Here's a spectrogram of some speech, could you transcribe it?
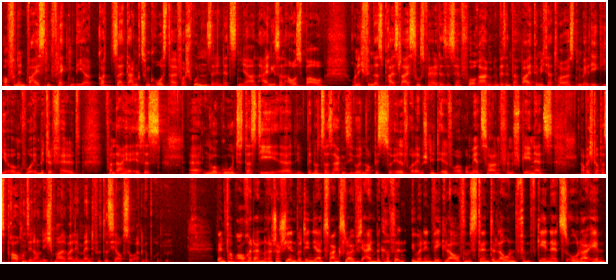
auch von den weißen Flecken, die ja Gott sei Dank zum Großteil verschwunden sind in den letzten Jahren, einiges an Ausbau. Und ich finde, das Preis-Leistungs-Verhältnis ist hervorragend und wir sind bei weitem nicht der teuersten. Wir liegen hier irgendwo im Mittelfeld. Von daher ist es äh, nur gut, dass die, äh, die Benutzer sagen, sie würden auch bis zu 11 oder im Schnitt 11 Euro mehr zahlen für 5G-Netz. Aber ich glaube, das brauchen sie noch nicht mal, weil im Moment wird es ja auch so angeboten. Wenn Verbraucher dann recherchieren, wird ihnen ja zwangsläufig ein Begriff über den Weg laufen. Standalone 5G-Netz oder eben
